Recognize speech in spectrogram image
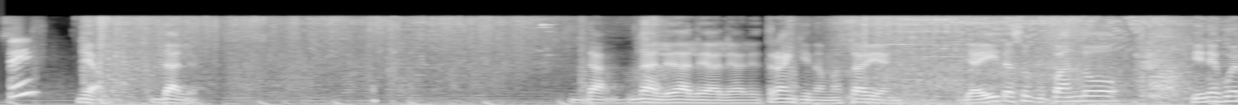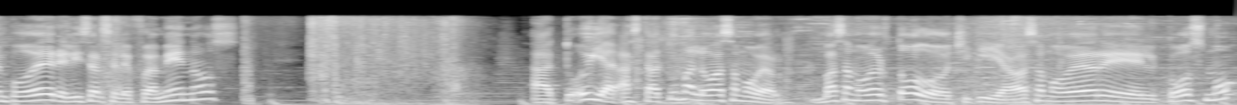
¿Sí? Ya, dale dale, dale, dale, dale. Tranqui nomás, está bien. Y ahí estás ocupando. Tienes buen poder. Elizar se le fue a menos. A tu, oye, hasta Tuma lo vas a mover. Vas a mover todo, chiquilla. Vas a mover el Cosmo.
